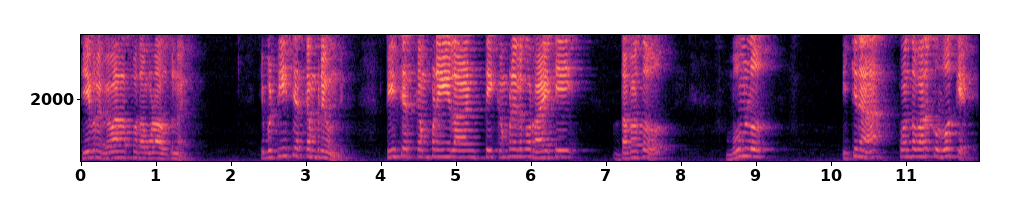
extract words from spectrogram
తీవ్ర వివాదాస్పదం కూడా అవుతున్నాయి. ఇప్పుడు టీసీఎస్ కంపెనీ ఉంది. టీసీఎస్ కంపెనీ లాంటి కంపెనీలకు రాయితీ ధరలతో భూములు ఇచ్చిన కొంతవరకు ఓకే.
